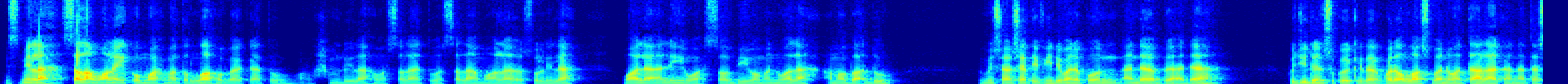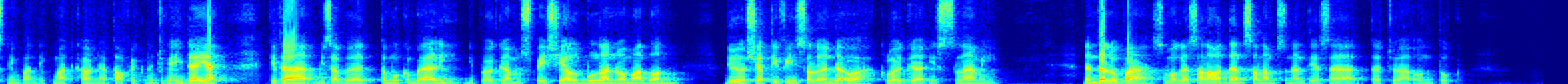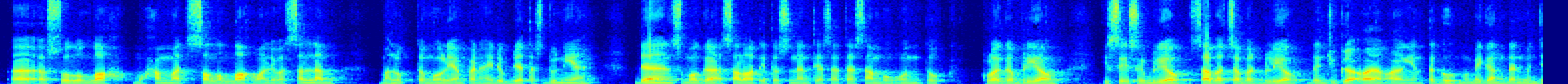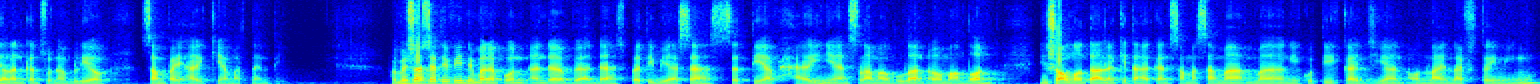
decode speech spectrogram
Bismillah, Assalamualaikum warahmatullahi wabarakatuh. Alhamdulillah wassalatu wassalamu ala rasulillah wa ala alihi wa wa man walah amma ba'du. Pemirsa Asia TV di mana pun Anda berada, puji dan syukur kita kepada Allah Subhanahu wa taala karena atas limpahan nikmat karunia taufik dan juga hidayah kita bisa bertemu kembali di program spesial bulan Ramadan di Asia TV saluran dakwah keluarga Islami. Dan tak lupa, semoga salawat dan salam senantiasa tercurah untuk uh, Rasulullah Muhammad Sallallahu Alaihi Wasallam, makhluk termulia yang pernah hidup di atas dunia, dan semoga salawat itu senantiasa tersambung untuk keluarga beliau, istri-istri beliau, sahabat-sahabat beliau, dan juga orang-orang yang teguh memegang dan menjalankan sunnah beliau sampai hari kiamat nanti. Pemirsa Asia TV di mana pun Anda berada, seperti biasa setiap harinya selama bulan Ramadan, insya Allah Ta'ala kita akan sama-sama mengikuti kajian online live streaming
